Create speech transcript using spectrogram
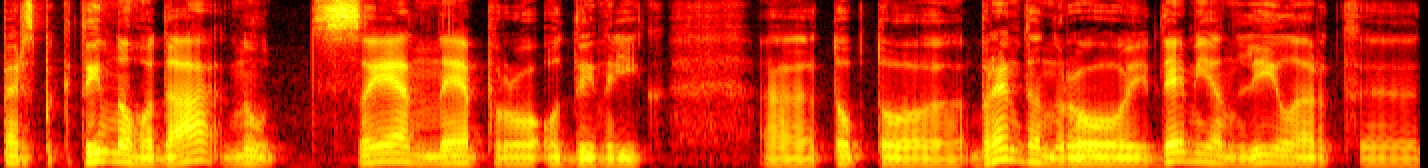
перспективного, да? ну, це не про один рік. Е, Тобто Брендон Рой, Дем'ян Лілард, е,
